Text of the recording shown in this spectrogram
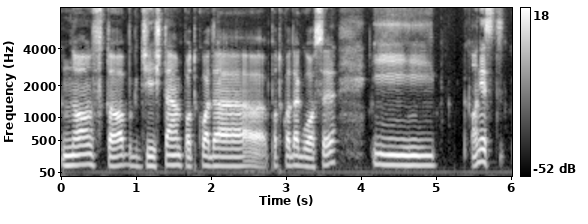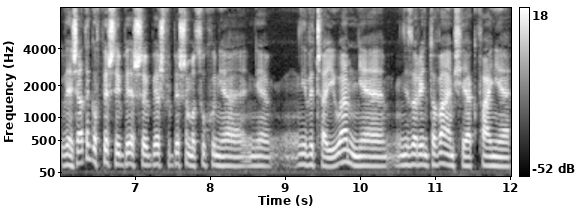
non-stop gdzieś tam podkłada, podkłada głosy i on jest, wiesz, ja tego w pierwszej, pierwszy, pierwszy, pierwszym odsłuchu nie, nie, nie wyczaiłem, nie, nie zorientowałem się, jak fajnie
